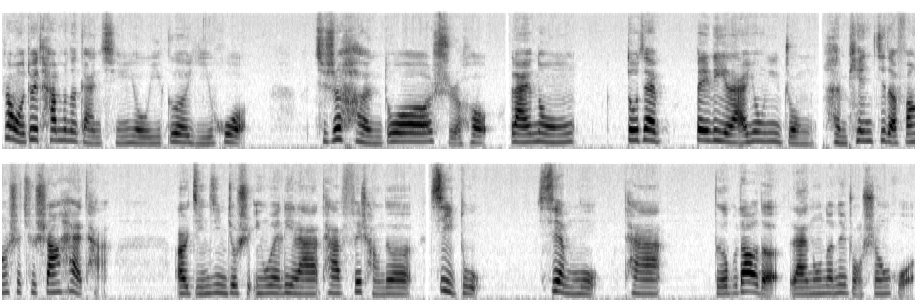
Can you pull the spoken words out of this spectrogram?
让我对他们的感情有一个疑惑。其实很多时候，莱农都在被利拉用一种很偏激的方式去伤害他。而仅仅就是因为利拉，她非常的嫉妒、羡慕他得不到的莱农的那种生活，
